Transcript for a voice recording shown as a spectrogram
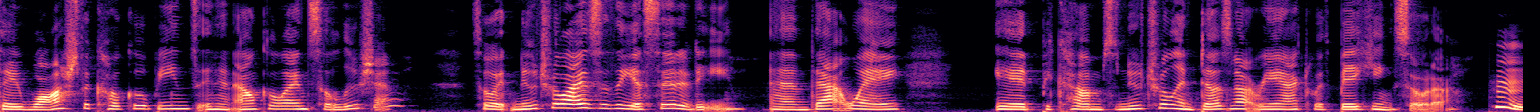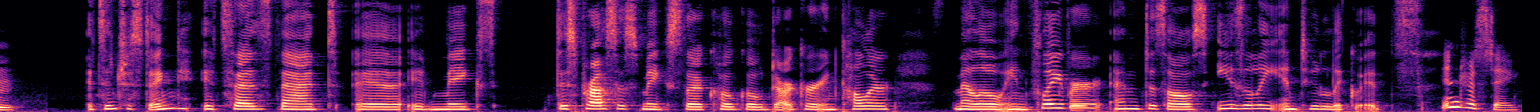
they wash the cocoa beans in an alkaline solution, so it neutralizes the acidity, and that way, it becomes neutral and does not react with baking soda. Hmm. It's interesting. It says that uh, it makes this process makes the cocoa darker in color, mellow in flavor, and dissolves easily into liquids. Interesting.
